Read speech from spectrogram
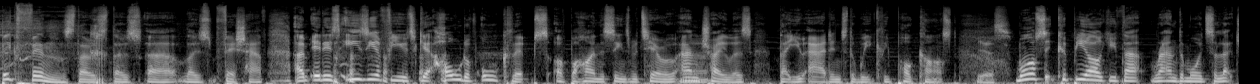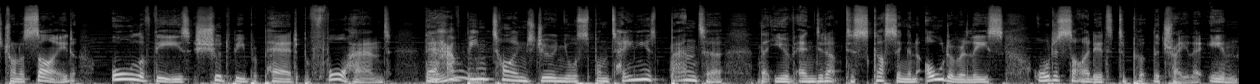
big fins. Those those uh, those fish have. Um, it is easier for you to get hold of all clips of behind the scenes material and trailers that you add into the weekly podcast. Yes. Whilst it could be argued that randomoid selectron aside, all of these should be prepared beforehand. There have been times during your spontaneous banter that you have ended up discussing an older release or decided to put the trailer in.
